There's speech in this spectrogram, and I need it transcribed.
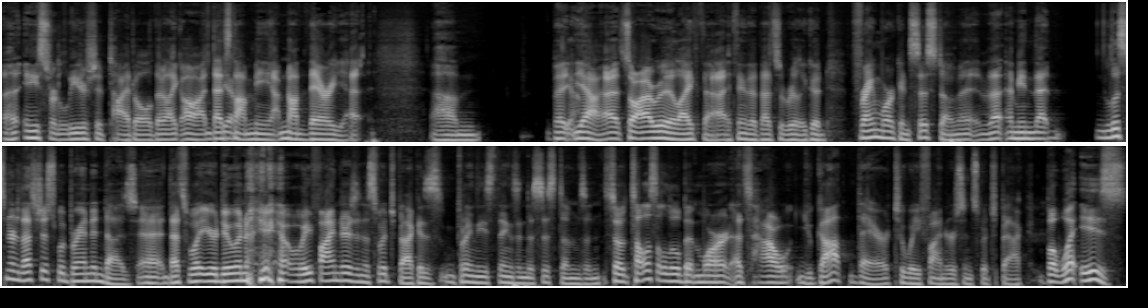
uh, any sort of leadership title they're like oh that's yeah. not me i'm not there yet um, but yeah. yeah. Uh, so I really like that. I think that that's a really good framework and system. And that, I mean, that listener, that's just what Brandon does. Uh, that's what you're doing. Wayfinders and a switchback is putting these things into systems. And so tell us a little bit more. That's how you got there to Wayfinders and switchback. But what is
